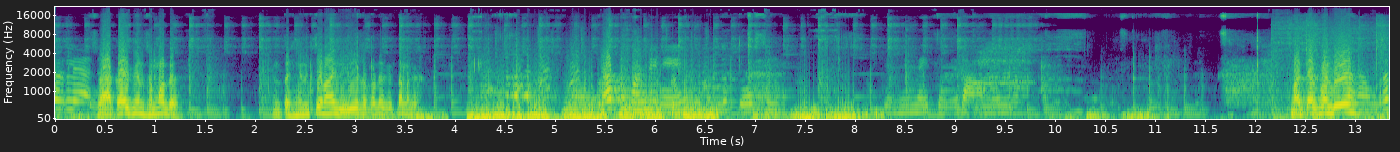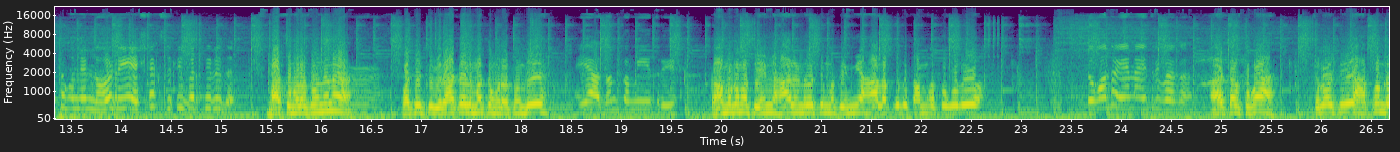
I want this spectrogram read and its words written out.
ಹೇಳ್ಲೆ ಸಾಕಾಯ್ತು ನಿನ್ ಸಂಬಂಧ. ಇಂತ ಹೆಂಚನಾಗಿ ತಗೊಂಡೋಗಿತ್ತ ನನಗ? ಉಂಗ್ರ ತಗೊಂಡಿನಿ ಮುಂದೆ ತೋರ್ಸಿ ಎಮ್ಮಿ ಮೈ ತೊಳೆದ ಆಮೇಲೆ ಮತ್ತಾಕ್ ಬಂದಿ? ಉಂಗ್ರ ತಗೊಂಡೇನಿ ನೋಡ್ರಿ ಎಷ್ಟಕ್ ಸಿಟಿ ಬರ್ತಿರೋದು. ಮತ್ತ ಉಂಗ್ರ ತೊಂದಿನ ಮತ್ತೆ ರಾಕಲ್ಲಿ ಮತ್ತೆ ಉಂಗ್ರ ತೊಂದಿ ಅಯ್ಯ ಅದೊಂದು ಕಮ್ಮಿ ಐತ್ರಿ. ಕಾಮಗ ಮತ್ತೆ ಎಮ್ಮಿ ಹಾಲು ಹಿಂಡತಿ ಮತ್ತೆ ಎಮ್ಮಿ ಹಾಲು ಹಾಕೋದು ಕಾಮಗ ತಗೋದು? ತಗೊಂಡ್ರೆ ಏನಾಯ್ತ್ರಿ ಇವಾಗ? ಆಯ್ತಲ್ಲ ತಗೋ. ಚಲೋ ಐತಿ ಹಾಕೊಂಡ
